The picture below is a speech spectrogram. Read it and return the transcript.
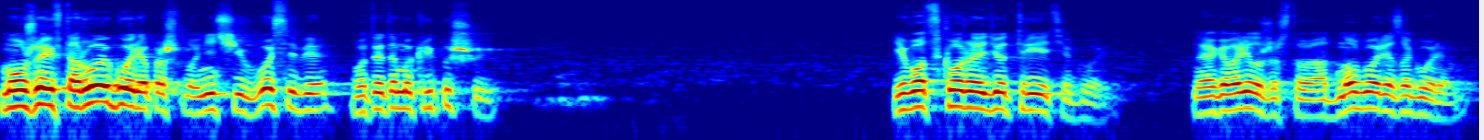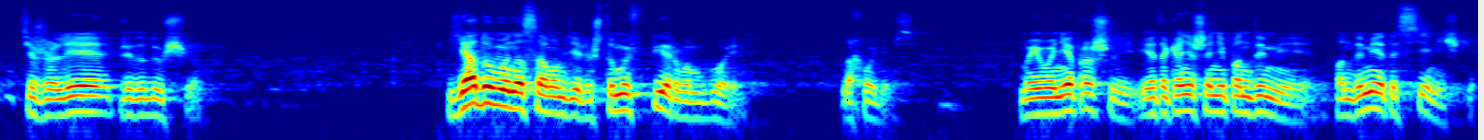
Но уже и второе горе прошло. Ничего себе, вот это мы крепыши. И вот скоро идет третье горе. Но я говорил уже, что одно горе за горем тяжелее предыдущего. Я думаю на самом деле, что мы в первом горе находимся. Мы его не прошли. И это, конечно, не пандемия. Пандемия – это семечки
